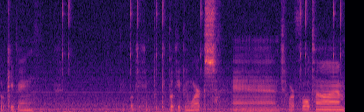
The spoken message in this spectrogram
Bookkeeping. Bookkeeping, bookkeeping works and we're full-time.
